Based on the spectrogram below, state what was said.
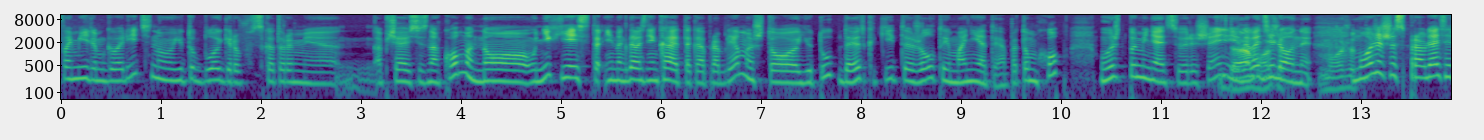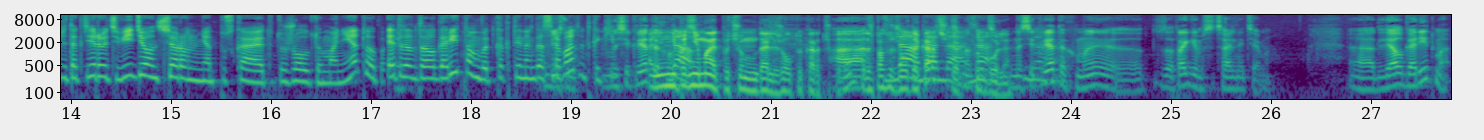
фамилиям говорить, но YouTube-блогеров, с которыми общаюсь и знакома, но у них есть, иногда возникает такая проблема, что YouTube дает какие-то желтые монеты, а потом хоп, может поменять свое решение да, и давать зеленые. Может. Можешь исправлять, редактировать видео, он все равно не отпускает эту желтую монету. Этот алгоритм, вот как-то иногда срабатывает какие-то. На секретах Они не понимают, почему дали желтую карточку. А, да? Это же, по сути, да, желтая да, карточка да, в футболе. На секретах да. мы э, затрагиваем социальные темы. Э, для алгоритма,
